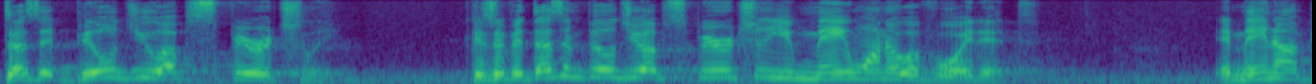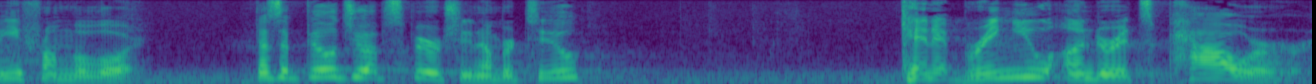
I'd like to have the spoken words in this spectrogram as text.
does it build you up spiritually? Because if it doesn't build you up spiritually, you may want to avoid it. It may not be from the Lord. Does it build you up spiritually? Number two, can it bring you under its power?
